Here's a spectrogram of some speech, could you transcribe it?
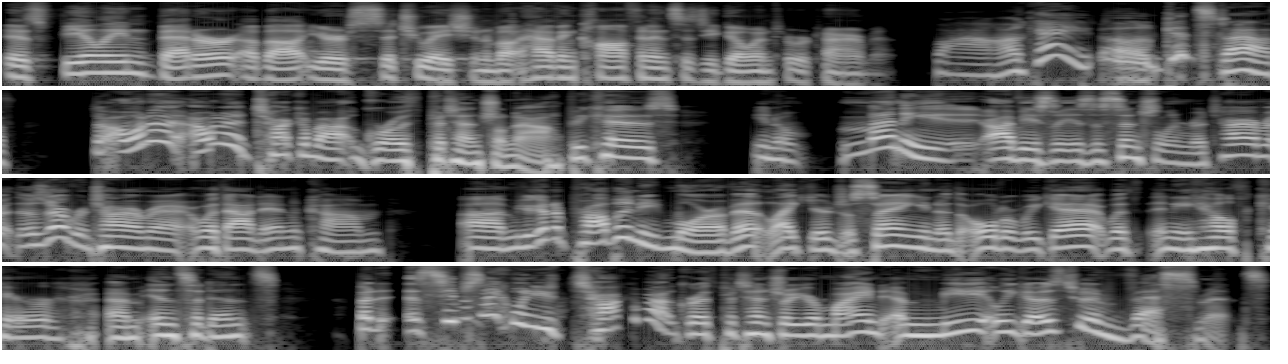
Is feeling better about your situation, about having confidence as you go into retirement. Wow. Okay. Oh, good stuff. So I want to I want to talk about growth potential now because you know money obviously is essential in retirement. There's no retirement without income. Um, you're going to probably need more of it, like you're just saying. You know, the older we get with any healthcare um, incidents. But it seems like when you talk about growth potential, your mind immediately goes to investments.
